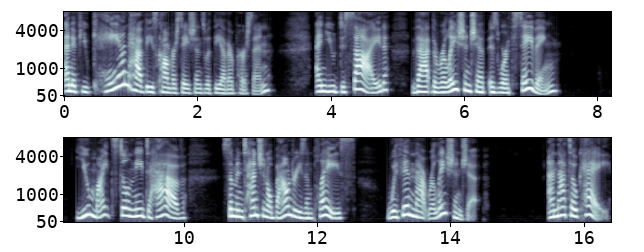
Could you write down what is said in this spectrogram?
And if you can have these conversations with the other person and you decide that the relationship is worth saving, you might still need to have some intentional boundaries in place within that relationship. And that's okay.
